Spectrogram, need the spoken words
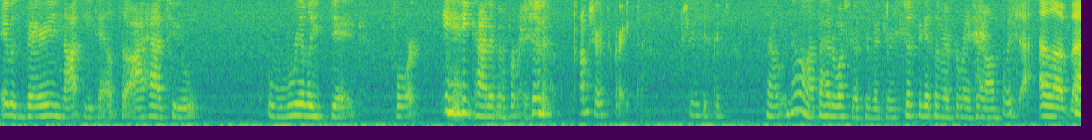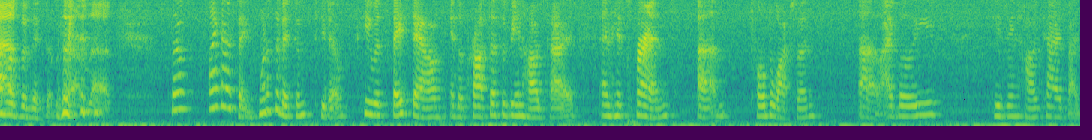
It was very not detailed, so I had to really dig for any kind of information. I'm sure it's great. I'm sure you did a good job. So, nonetheless, I had to watch Ghost Adventures just to get some information on Which I love some that. of the victims. I love that. So, like I was saying, one of the victims, Tito, he was face down in the process of being hogtied, and his friend um, told the watchman, uh, I believe he's being hogtied by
